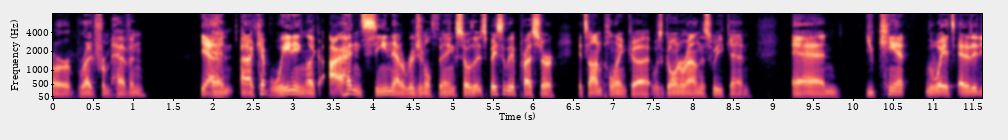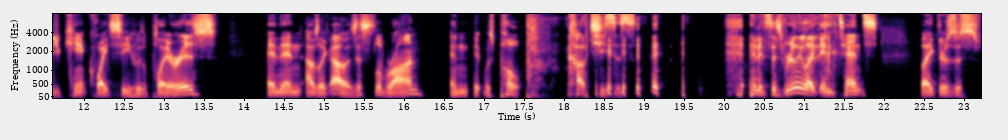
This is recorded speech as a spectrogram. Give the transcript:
or bread from heaven"? Yeah. And I kept waiting. Like I hadn't seen that original thing. So it's basically a presser. It's on Pelinka. It was going around this weekend. And you can't, the way it's edited, you can't quite see who the player is. And then I was like, oh, is this LeBron? And it was Pope. oh Jesus. and it's this really like intense, like there's this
